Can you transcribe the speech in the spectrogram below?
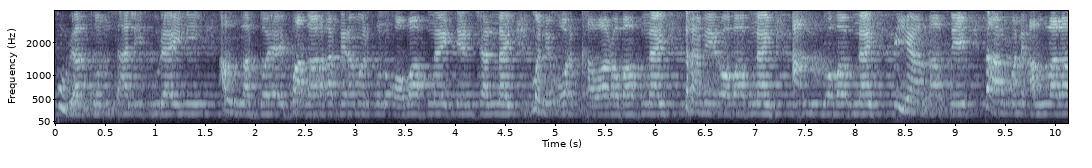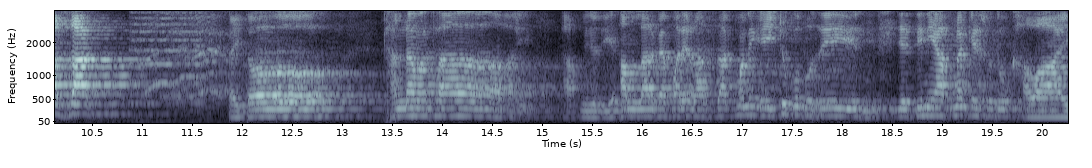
পুরাতন চালি ফুরাইনি। আল্লাহর দয়ায় বাজার হাটের আমার কোনো অভাব নাই টেনশন নাই। মানে ওর খাওয়ার অভাব নাই, ধানের অভাব নাই, আলুর অভাব নাই, পেঁয়াজ আছে, তার মানে আল্লাহ রাজ্জাক। তাই তো, ঠান্ডা মাথায় আপনি যদি আল্লাহর ব্যাপারে রাজ্জাক মানে এইটুকু বুঝেন যে তিনি আপনাকে শুধু খাওয়ায়,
